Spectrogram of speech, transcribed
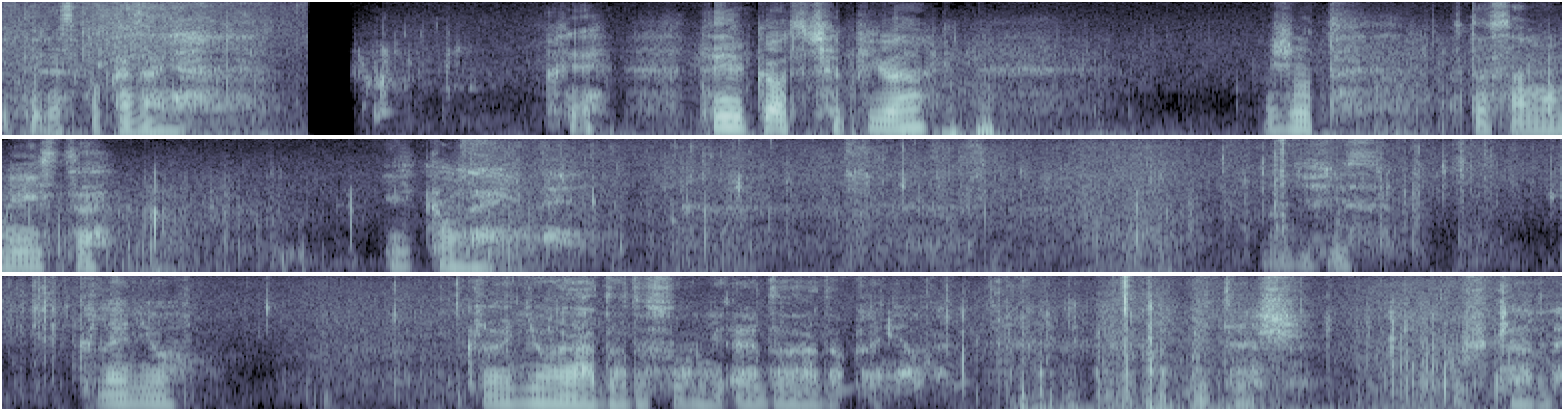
I tyle z pokazania. Tylko odczepiłem. Rzut w to samo miejsce. I kolejny. No dziś jest klenio. Kleniorado dosłownie. Eldorado klenione. I też puszczamy.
